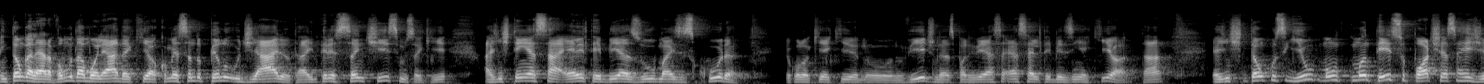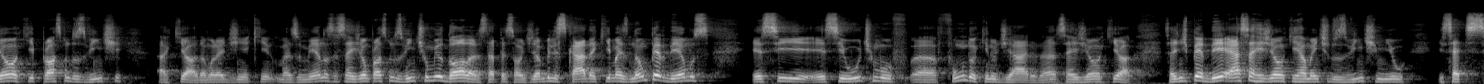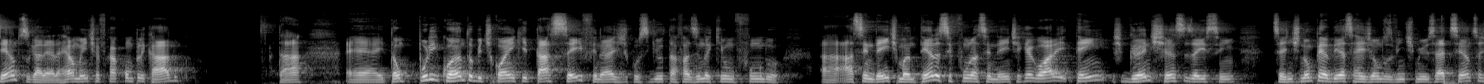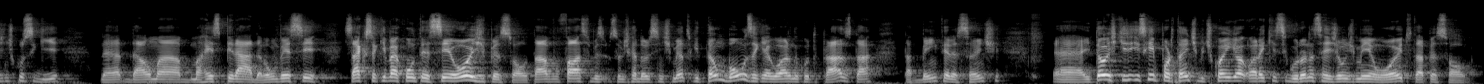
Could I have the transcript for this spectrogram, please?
Então, galera, vamos dar uma olhada aqui, ó, começando pelo o diário, tá? Interessantíssimo isso aqui. A gente tem essa LTB azul mais escura, que eu coloquei aqui no, no vídeo, né? Vocês podem ver essa, essa LTBzinha aqui, ó, tá? E a gente, então, conseguiu manter suporte nessa região aqui, próximo dos 20, aqui, ó, dá uma olhadinha aqui, mais ou menos, essa região próximo dos 21 mil dólares, tá, pessoal? A gente deu uma beliscada aqui, mas não perdemos esse, esse último uh, fundo aqui no diário, né? Essa região aqui, ó. Se a gente perder essa região aqui realmente dos 20.700, galera, realmente vai ficar complicado, tá? É, então, por enquanto, o Bitcoin aqui tá safe, né? A gente conseguiu estar tá fazendo aqui um fundo uh, ascendente, mantendo esse fundo ascendente aqui agora e tem grandes chances aí sim, se a gente não perder essa região dos 20.700, a gente conseguir né, dar uma, uma respirada. Vamos ver se. Será que isso aqui vai acontecer hoje, pessoal? Tá? Vou falar sobre, sobre indicadores de sentimento, que estão bons aqui agora no curto prazo, tá? Tá bem interessante. É, então, isso que é importante. Bitcoin agora aqui segurou nessa região de 68, tá, pessoal?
